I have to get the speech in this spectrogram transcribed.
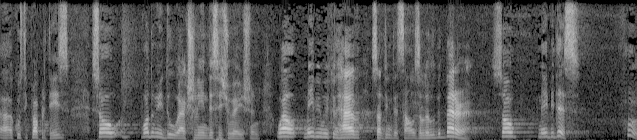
uh, acoustic properties. So what do we do actually in this situation? Well, maybe we could have something that sounds a little bit better. So maybe this. Hmm.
